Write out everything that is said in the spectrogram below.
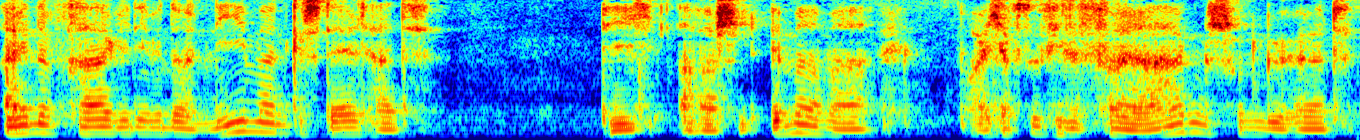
Eine Frage, die mir noch niemand gestellt hat, die ich aber schon immer mal Boah, ich habe so viele Fragen schon gehört.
